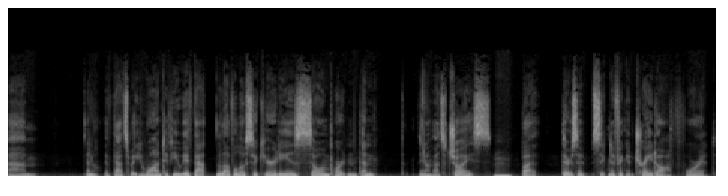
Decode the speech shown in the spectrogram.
Um, you know, if that's what you want, if you if that level of security is so important, then you know that's a choice. But there's a significant trade off for it.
